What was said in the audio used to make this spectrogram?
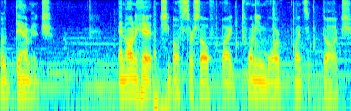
of damage. And on hit, she buffs herself by 20 more points of dodge.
